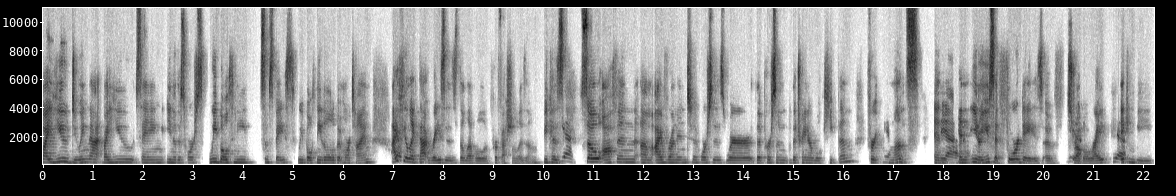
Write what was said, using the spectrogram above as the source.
by you doing that, by you saying, you know, this horse, we both need some space, we both need a little bit more time, yep. I feel like that raises the level of professionalism because yeah. so often um, I've run into horses where the person, the trainer will keep them for yeah. months. And, yeah. and, you know, you said four days of struggle, right? It can be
